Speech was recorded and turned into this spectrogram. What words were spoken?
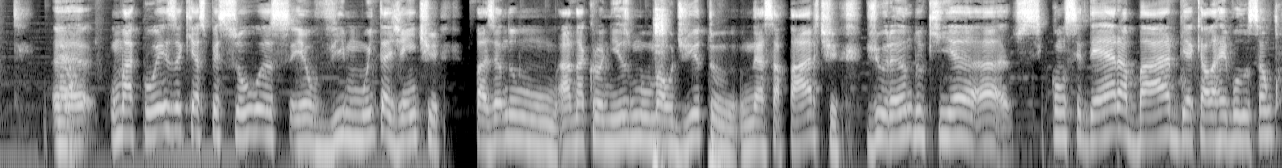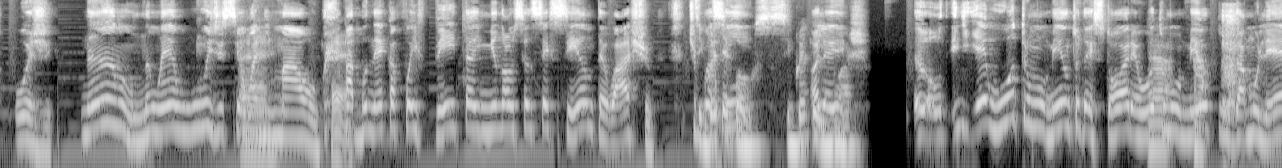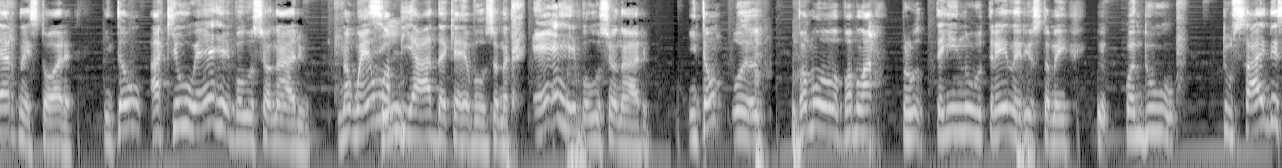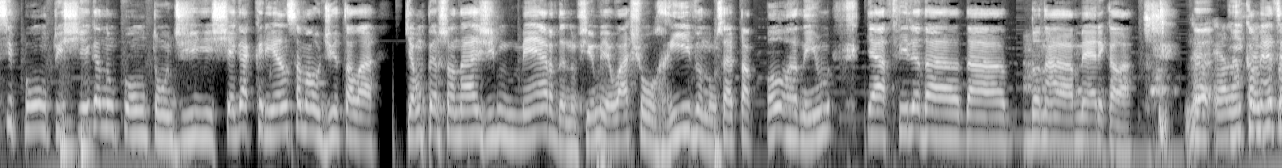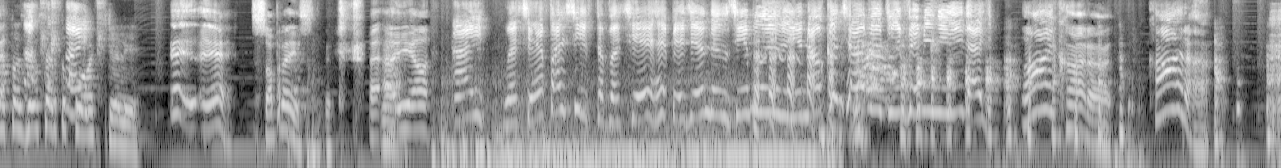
Uh, uma coisa que as pessoas, eu vi muita gente fazendo um anacronismo maldito nessa parte, jurando que a, a, se considera a Barbie aquela revolução hoje. Não, não é hoje ser é, um animal. É. A boneca foi feita em 1960, eu acho. Tipo 50 assim. Poucos, 50 olha aí, eu acho. É outro momento da história, é outro é. momento da mulher na história. Então, aquilo é revolucionário. Não é uma Sim. piada que é revolucionário. É revolucionário. Então, vamos, vamos lá. Tem no trailer isso também. Quando tu sai desse ponto e chega num ponto onde chega a criança maldita lá, que é um personagem merda no filme, eu acho horrível, não serve pra porra nenhuma, que é a filha da, da Dona América lá. É, ela e começa pra fazer um certo plot ali. É, é, só pra isso. Aí ela. Ai, você é fascista, você representa um símbolo inalcançável de feminilidade. Ai, cara. Cara.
